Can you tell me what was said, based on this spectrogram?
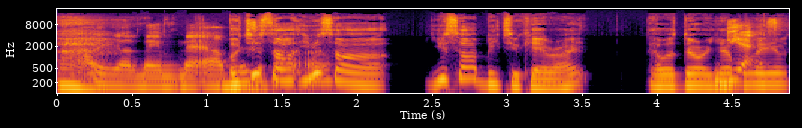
I don't know the name of that album. But you It's saw you Oh. saw you saw B2K right? That was during your Yes. millennium.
